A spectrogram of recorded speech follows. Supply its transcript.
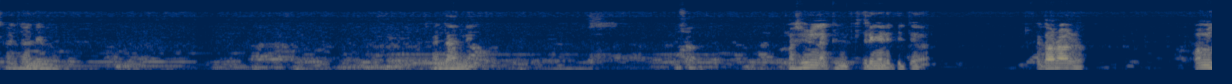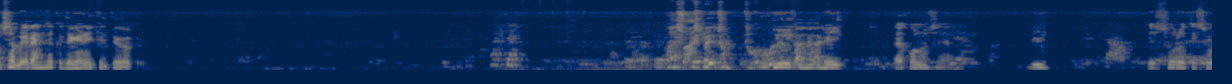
Kancane. Kancane. Besok. Maksudnya lagi kedengarannya gitu. Ketara lho. Wong iso mbek Renzo kedengarannya gitu. Masuk asbak jurul kagak ada Kayak kono sih. di Tisu lho tisu.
